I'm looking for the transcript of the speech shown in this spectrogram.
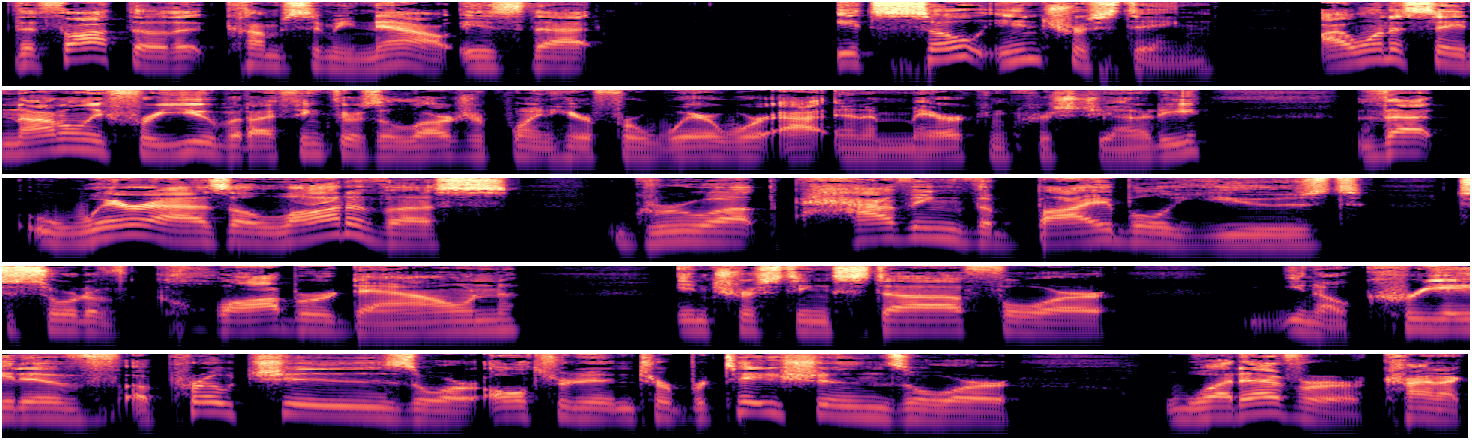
the thought though that comes to me now is that it's so interesting I want to say not only for you, but I think there's a larger point here for where we're at in American Christianity. That whereas a lot of us grew up having the Bible used to sort of clobber down interesting stuff or, you know, creative approaches or alternate interpretations or whatever kind of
